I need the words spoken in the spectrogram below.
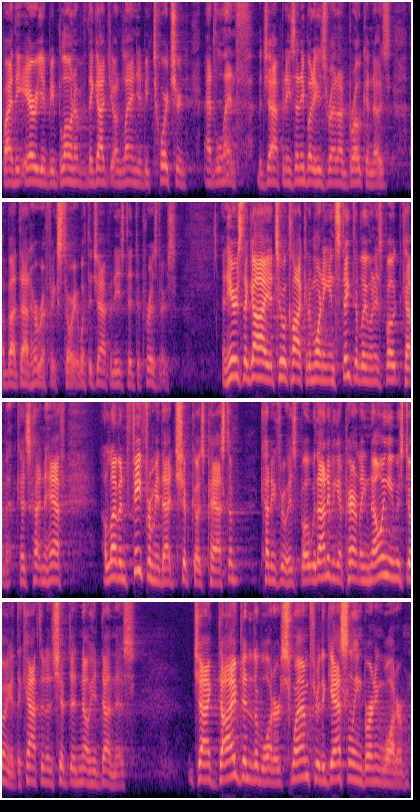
by the air, you'd be blown up. If they got you on land, you'd be tortured at length. The Japanese, anybody who's read Unbroken knows about that horrific story, what the Japanese did to prisoners. And here's the guy at 2 o'clock in the morning, instinctively, when his boat gets cut in half, 11 feet from me, that ship goes past him, cutting through his boat, without even apparently knowing he was doing it. The captain of the ship didn't know he'd done this. Jack dived into the water, swam through the gasoline burning water,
